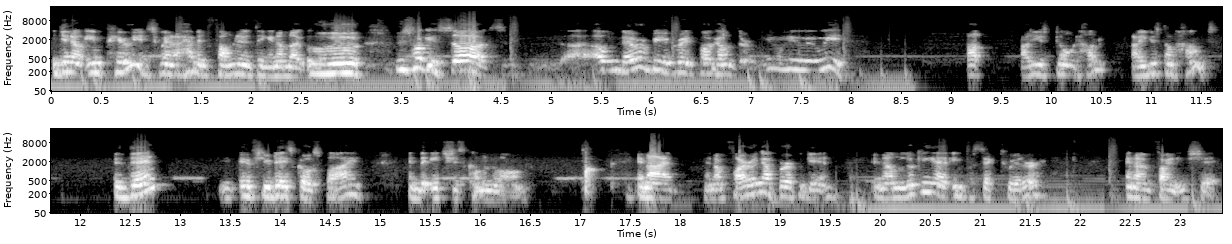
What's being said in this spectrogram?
you know, in periods when I haven't found anything, and I'm like, oh, this fucking sucks I'll never be a great bug hunter. I, I just don't hunt. I just don't hunt. And then a few days goes by, and the itch is coming along, and I and I'm firing up burp again, and I'm looking at infosec Twitter, and I'm finding shit.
